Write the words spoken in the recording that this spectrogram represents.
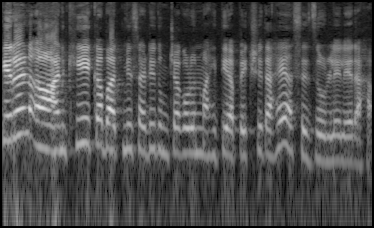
किरण आणखी एका बातमीसाठी तुमच्याकडून माहिती अपेक्षित आहे. असे जोडलेले राहा.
